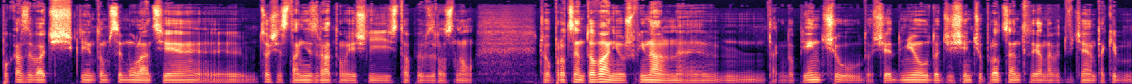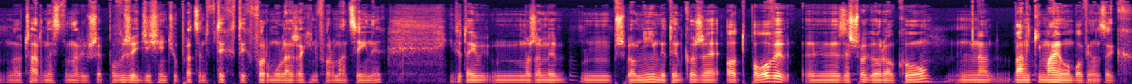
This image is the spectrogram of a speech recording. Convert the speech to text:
pokazywać klientom symulację, y, co się stanie z ratą, jeśli stopy wzrosną czy oprocentowanie już finalne, mm, tak do 5, do 7, do 10%. Ja nawet widziałem takie no, czarne scenariusze powyżej 10% w tych, tych formularzach informacyjnych. I tutaj mm, możemy, mm, przypomnijmy tylko, że od połowy y, zeszłego roku no, banki mają obowiązek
